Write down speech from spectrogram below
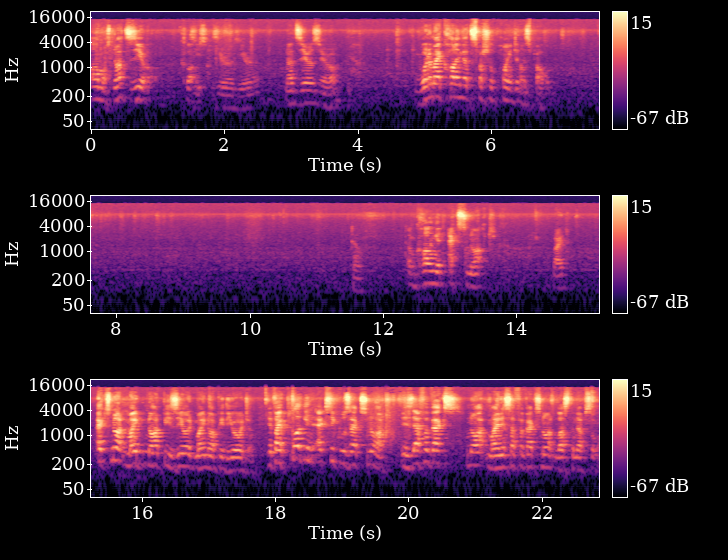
Almost, not zero. Close. Zero, zero. Not zero, zero. What am I calling that special point in this problem? I'm calling it x naught, right? x naught might not be zero, it might not be the origin. If I plug in x equals x naught, is f of x naught minus f of x naught less than epsilon?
